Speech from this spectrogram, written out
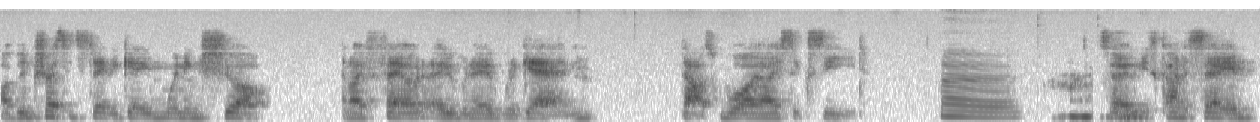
I've been trusted to take the game-winning shot, and I failed over and over again. That's why I succeed. Mm. So it's kind of saying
